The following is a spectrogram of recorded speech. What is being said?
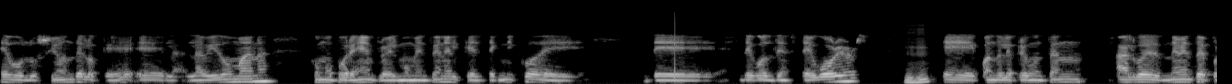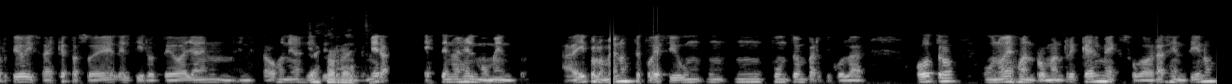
evolución de lo que es eh, la, la vida humana, como por ejemplo el momento en el que el técnico de, de, de Golden State Warriors, eh, cuando le preguntan algo de un evento deportivo y sabes que pasó el, el tiroteo allá en, en Estados Unidos y él Es dice mira, este no es el momento. Ahí por lo menos te puedo decir un, un- un punto en particular. Otro, uno de Juan Román Riquelme, exjugador argentino,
